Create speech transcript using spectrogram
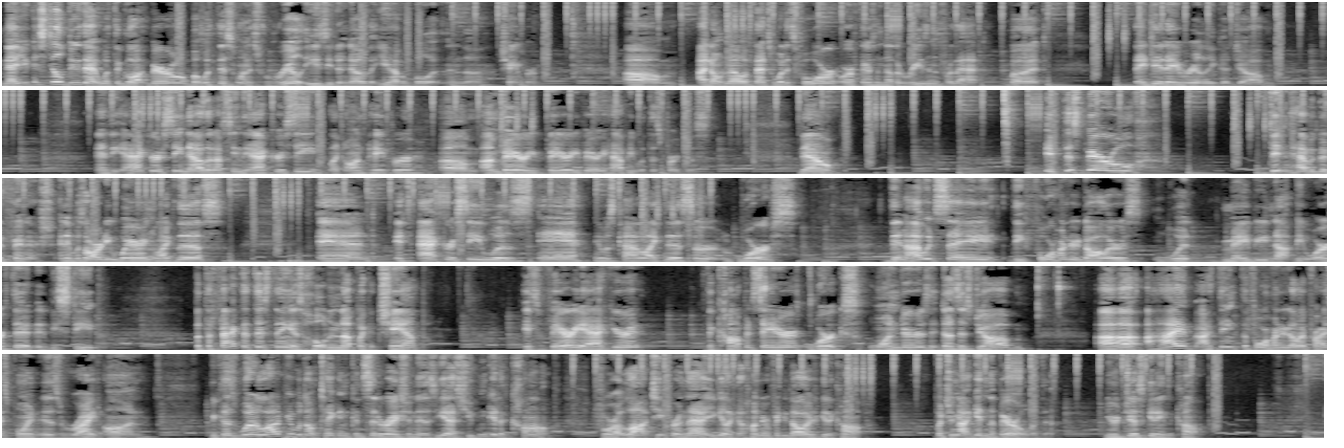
Now you can still do that with the Glock barrel, but with this one, it's real easy to know that you have a bullet in the chamber. Um, I don't know if that's what it's for or if there's another reason for that, but they did a really good job. And the accuracy, now that I've seen the accuracy, like on paper, um, I'm very, very, very happy with this purchase. Now, if this barrel didn't have a good finish and it was already wearing like this, and its accuracy was eh, it was kind of like this or worse, then I would say the $400 would maybe not be worth it. It'd be steep. But the fact that this thing is holding up like a champ it's very accurate. The compensator works wonders. It does its job. Uh, I, I think the $400 price point is right on. Because what a lot of people don't take in consideration is, yes, you can get a comp for a lot cheaper than that. You get like $150, you get a comp. But you're not getting the barrel with it. You're just getting the comp.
